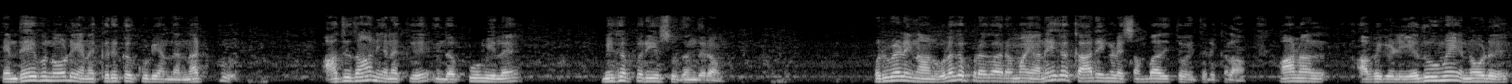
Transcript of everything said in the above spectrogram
என் தேவனோடு எனக்கு இருக்கக்கூடிய அந்த நட்பு அதுதான் எனக்கு இந்த பூமியில மிகப்பெரிய சுதந்திரம். ஒருவேளை நான் உலக பிரகாரமாய் அநேக காரியங்களை சம்பாதித்து வைத்திருக்கலாம். ஆனால் அவைகள் எதுவுமே என்னோடு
